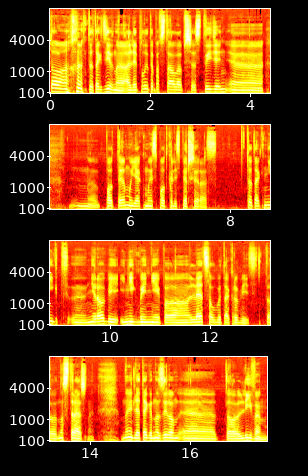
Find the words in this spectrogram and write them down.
to, to tak dziwno, ale płyta powstała przez tydzień e, po temu, jak my spotkaliśmy pierwszy raz. To tak nikt nie robi i nikt by nie polecałby tak robić. To no straszne. No i dlatego nazywam e, to liwem.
